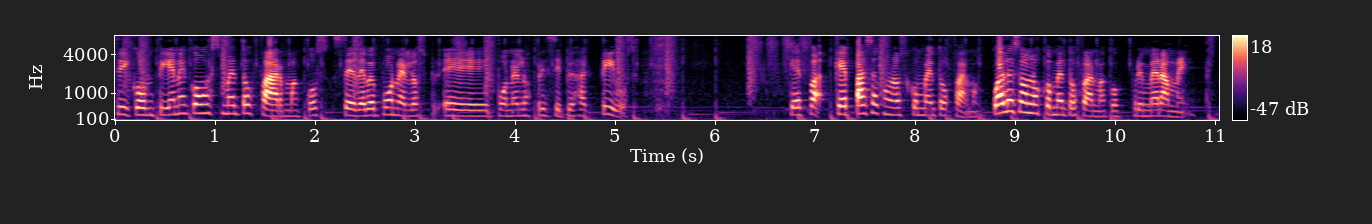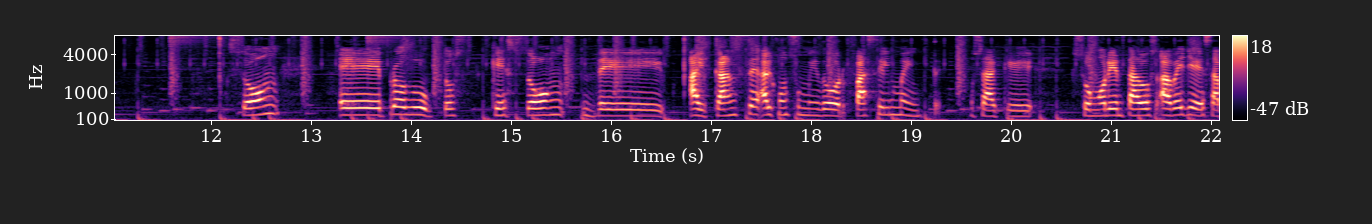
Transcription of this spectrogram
si contiene cosmetofármacos se debe poner los, eh, poner los principios activos. ¿Qué, ¿Qué, pasa con los comentofármacos? ¿Cuáles son los comentofármacos? Primeramente, son eh, productos que son de alcance al consumidor fácilmente, o sea que son orientados a belleza,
